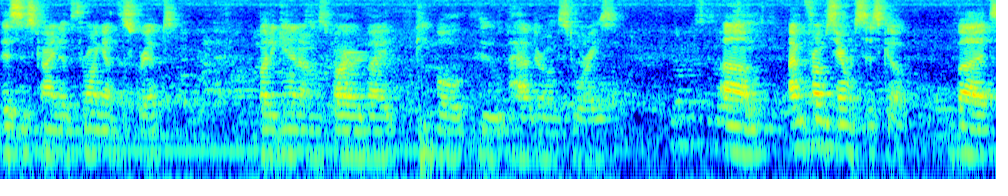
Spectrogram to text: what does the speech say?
this is kind of throwing out the script. But again, I'm inspired by people who have their own stories. Um, I'm from San Francisco, but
